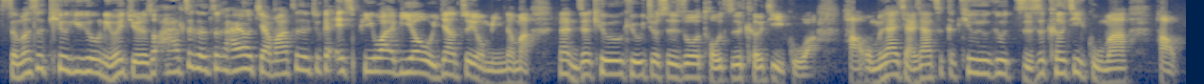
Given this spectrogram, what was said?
什么是 Q Q Q？你会觉得说啊，这个这个还要讲吗？这个就跟 S P Y V O 一样最有名的嘛。那你这 Q Q Q 就是说投资科技股啊。好，我们来讲一下这个 Q Q Q 只是科技股吗？好，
